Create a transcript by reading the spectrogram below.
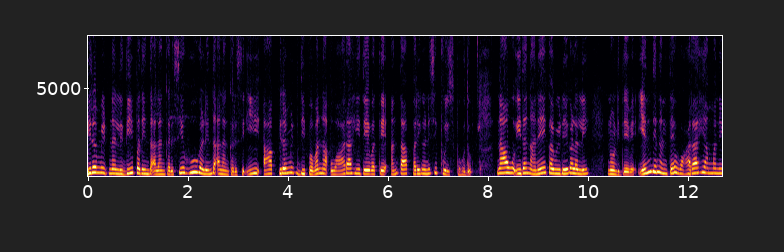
ಪಿರಮಿಡ್ನಲ್ಲಿ ದೀಪದಿಂದ ಅಲಂಕರಿಸಿ, ಹೂಗಳಿಂದ ಅಲಂಕರಿಸಿ. ಈ, ಆ ಪಿರಮಿಡ್ ದೀಪವನ್ನು ವಾರಾಹಿ ದೇವತೆ ಅಂತ ಪರಿಗಣಿಸಿ ಪೂಜಿಸಬಹುದು. ನಾವು ಇದನ್ನು ಅನೇಕ ವಿಡಿಯೋಗಳಲ್ಲಿ ನೋಡಿದ್ದೇವೆ. ಎಂದಿನಂತೆ ವಾರಾಹಿ ಅಮ್ಮನಿಗೆ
